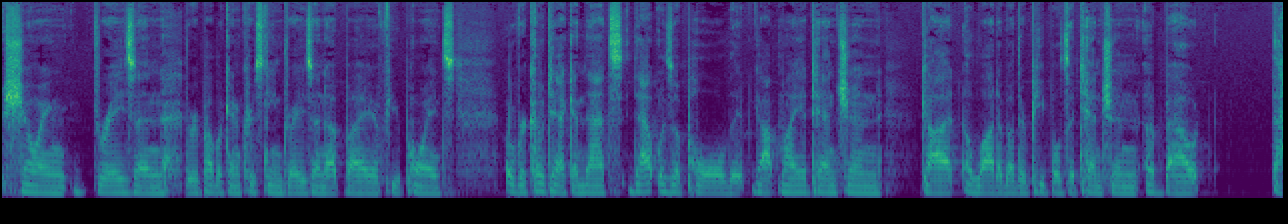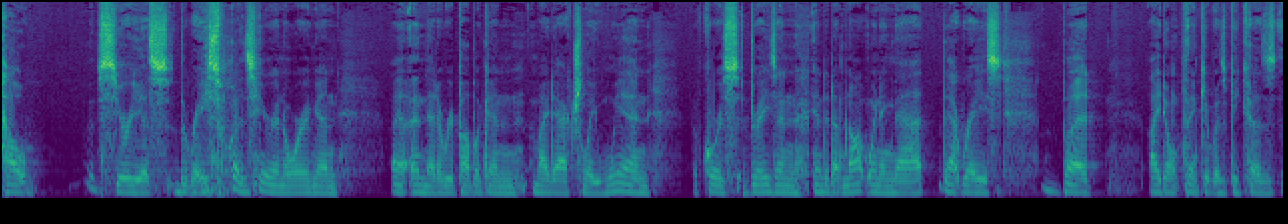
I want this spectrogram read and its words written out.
showing Drazan, the Republican Christine Drazan, up by a few points over Kotek. And that's that was a poll that got my attention, got a lot of other people's attention about how serious the race was here in Oregon uh, and that a Republican might actually win. Of course, Drazan ended up not winning that that race, but I don't think it was because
